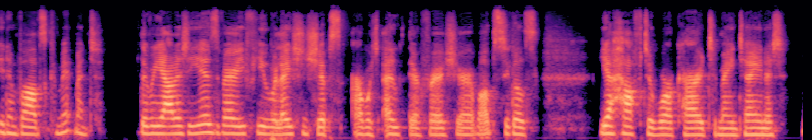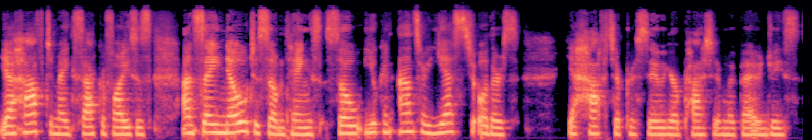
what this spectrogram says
It involves commitment. The reality is, very few relationships are without their fair share of obstacles you have to work hard to maintain it. You have to make sacrifices and say no to some things so you can answer yes to others. You have to pursue your passion with boundaries.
